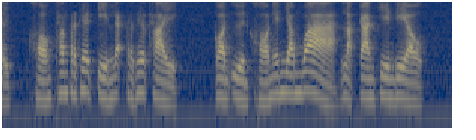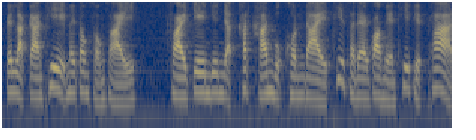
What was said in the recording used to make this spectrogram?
น์ ของทั้งประเทศจีนและประเทศไทย ก่อนอื่นขอเน้นย้ำว่าหลักการจีนเดียว เป็นหลักการที่ไม่ต้องสงสัย ฝ่ายจีนยืนหยัดคัดค้านบุคคลใดที่แสดงความเห็นที่ผิดพลาด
